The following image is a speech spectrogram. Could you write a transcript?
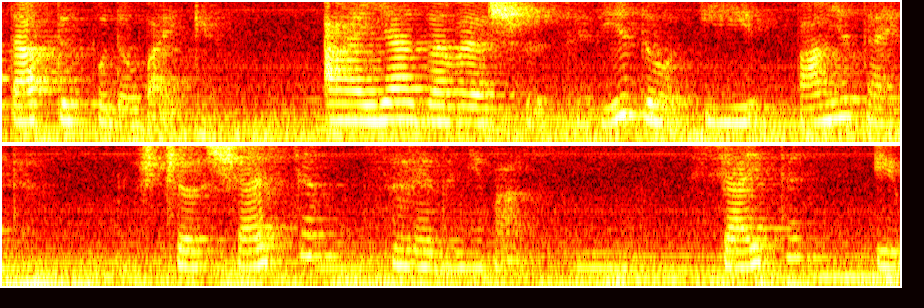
ставте вподобайки. А я завершую це відео і пам'ятайте, що щастя всередині вас. Сяйте і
